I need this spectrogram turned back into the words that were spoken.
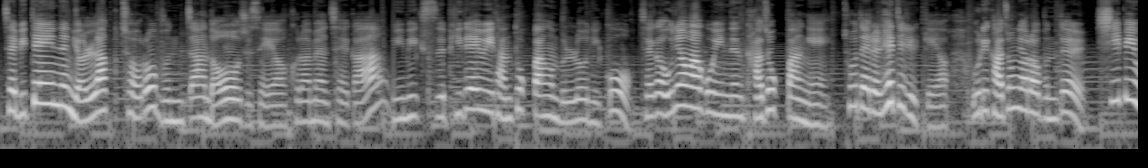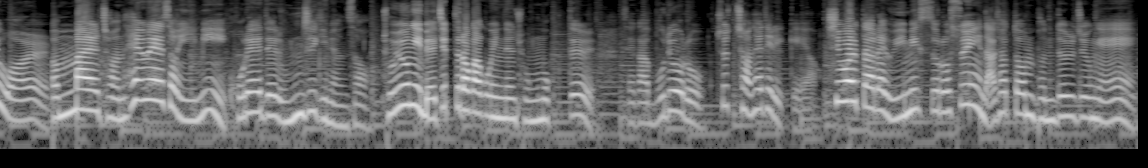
제 밑에 있는 연락처로 문자 넣어주세요. 그러면 제가 위믹스 비대위 단톡방은 물론이고 제가 운영하고 있는 가족방에 초대를 해드릴게요. 우리 가족 여러분들 12월 연말 전 해외에서 이미 고래들 움직이면서 조용히 매집 들어가고 있는 종목들 제가 무료로 추천해 드릴게요. 10월 달에 위믹스로 수익 나셨던 분들 중에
